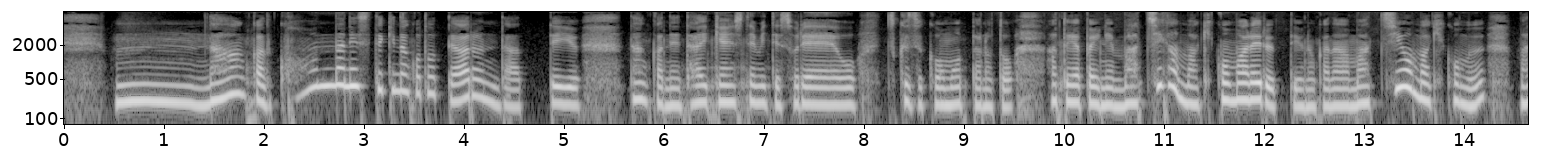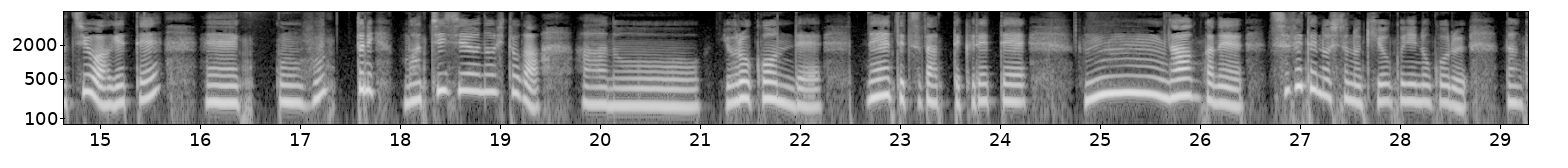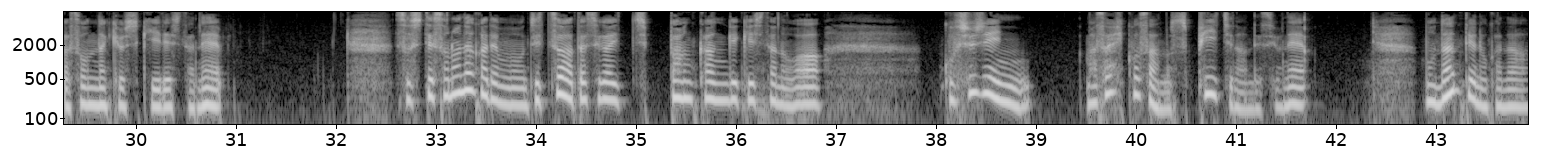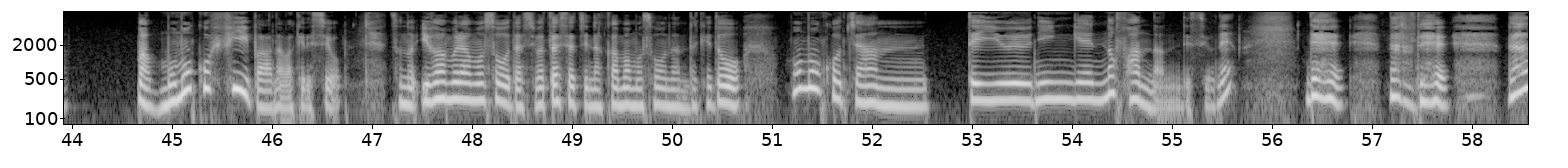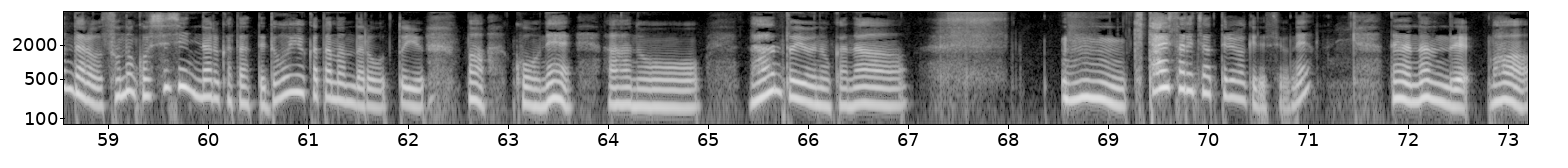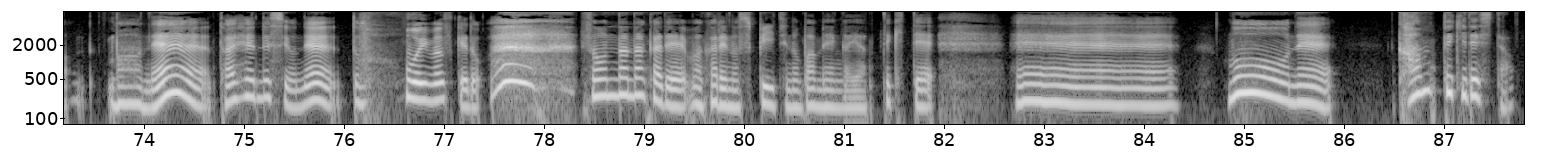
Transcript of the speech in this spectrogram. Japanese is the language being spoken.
うーんなんかこんなに素敵なことってあるんだって。っていうなんかね体験してみてそれをつくづく思ったのとあとやっぱりね街が巻き込まれるっていうのかな。街を巻き込む？街を上げて、えー、う本当に街中の人があのー、喜んでね手伝ってくれてうーん、なんかね、すべての人の記憶に残る、なんかそんな挙式でしたね。そしてその中でも実は私が一番感激したのはご主人正彦さんのスピーチなんですよね。もう何て言うのかなまあ桃子フィーバーなわけですよ。その岩村もそうだし私たち仲間もそうなんだけど桃子ちゃんっていう人間のファンなんですよね。でなのでなんだろう、そのご主人になる方ってどういう方なんだろうという、まあ、こうね、あの、なんというのかな、うん、期待されちゃってるわけですよね。で、なんで、まあ、まあね、大変ですよね、と思いますけど。そんな中で、まあ彼のスピーチの場面がやってきて、えー、もうね、完璧でした。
